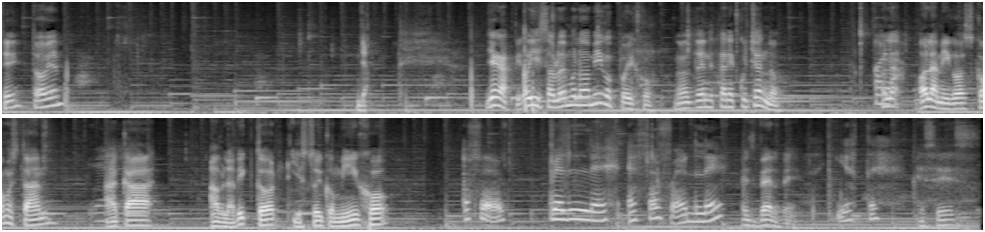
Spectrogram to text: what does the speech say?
¿Sí? ¿Todo bien? Ya. Ya, Gaspi. Oye, saludemos a los amigos, pues, hijo. No nos deben estar escuchando. Hola. Hola, amigos. ¿Cómo están? Acá habla Víctor y estoy con mi hijo. Verde. Ese es verde. Es verde. Y este, Ese es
